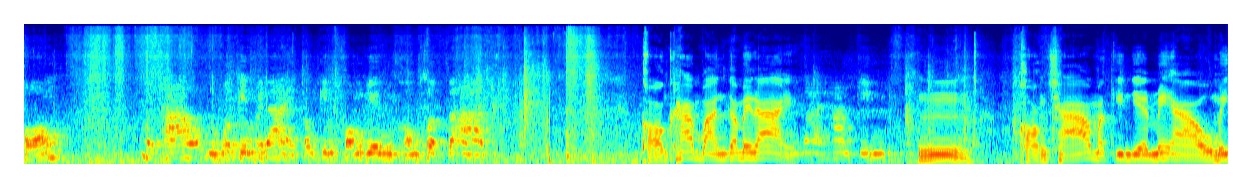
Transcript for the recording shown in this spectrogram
ของเมื่อเช้าหนูก็กินไม่ได้ ต้องกินของเย็นของสดสะอาดำของข้ามวันก็ไม่ได้ ไม่ได้ห้ามกินอืม ของเช้ามากินเย็นไม่เอา ไม่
